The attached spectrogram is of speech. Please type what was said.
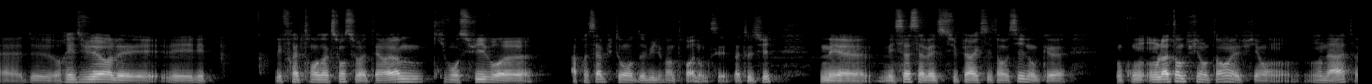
euh, de réduire les, les, les, frais de transaction sur Ethereum qui vont suivre après ça plutôt en 2023, donc c'est pas tout de suite. Mais, mais ça, ça va être super excitant aussi. Donc donc on, l'attend depuis longtemps et puis on, a hâte.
